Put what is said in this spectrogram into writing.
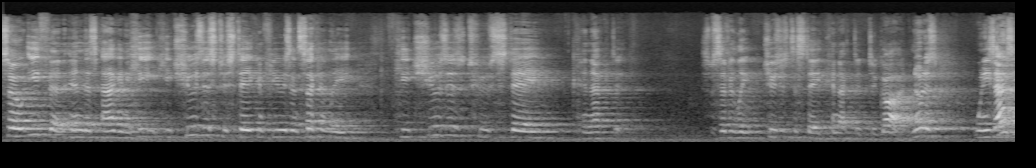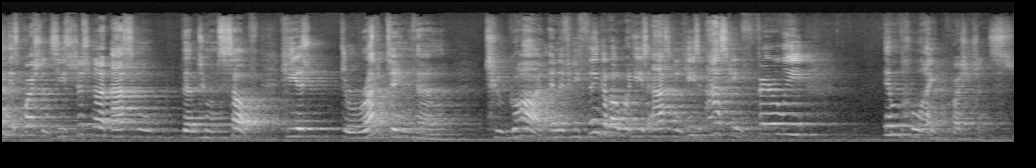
So, Ethan, in this agony, he, he chooses to stay confused, and secondly, he chooses to stay connected. Specifically, chooses to stay connected to God. Notice when he's asking these questions, he's just not asking them to himself. He is directing them to God. And if you think about what he's asking, he's asking fairly impolite questions.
